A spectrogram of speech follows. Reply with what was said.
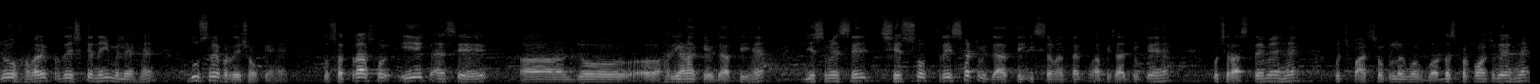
जो हमारे प्रदेश के नहीं मिले हैं दूसरे प्रदेशों के हैं। तो 1701 ऐसे जो हरियाणा के विद्यार्थी हैं जिसमें से छह विद्यार्थी इस समय तक वापस आ चुके हैं कुछ रास्ते में हैं कुछ 500 के लगभग बॉर्डर्स पर पहुँच गए हैं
